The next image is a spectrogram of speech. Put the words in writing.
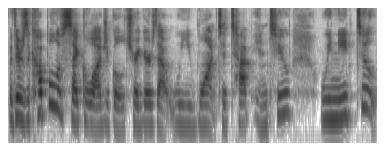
But there's a couple of psychological triggers that we want to tap into. We need to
